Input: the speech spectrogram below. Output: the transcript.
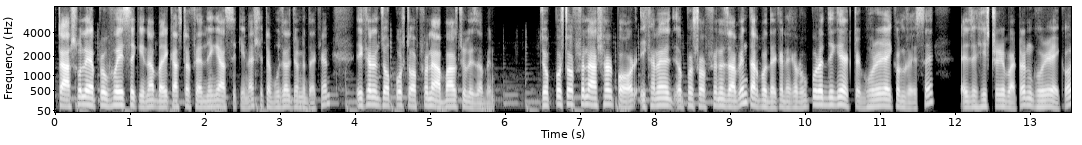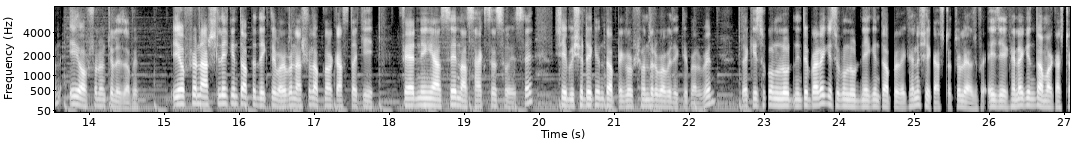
কাজটা আসলে অ্যাপ্রুভ হয়েছে কিনা বা এই কাজটা পেন্ডিংয়ে আছে কিনা সেটা বোঝার জন্য দেখেন, এখানে জব পোস্ট অপশনে আবার চলে যাবেন। জব পোস্ট অপশনে আসার পর এখানে জব পোস্ট অপশনে যাবেন, তারপর দেখেন এখানে উপরের দিকে একটা ঘোরের আইকন রয়েছে, এই যে হিস্টোরি বাটন ঘোরের আইকন এই অপশনে চলে যাবেন। এই অপশনে আসলে কিন্তু আপনি দেখতে পারবেন আসলে আপনার কাজটা কি পেন্ডিং আছে না সাকসেস হয়েছে সেই বিষয়টা কিন্তু আপনি খুব সুন্দরভাবে দেখতে পারবেন। তো কিছুক্ষণ লোড নিতে পারে, কিছুক্ষণ লোড নিয়ে কিন্তু আপনার এখানে সেই কাজটা চলে আসবে। এই যে এখানে কিন্তু আমার কাজটা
